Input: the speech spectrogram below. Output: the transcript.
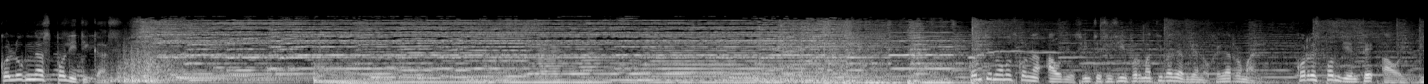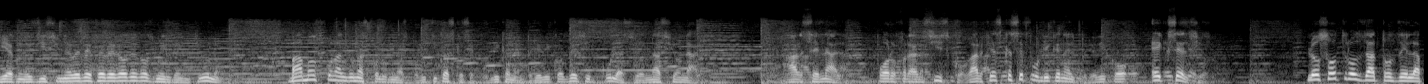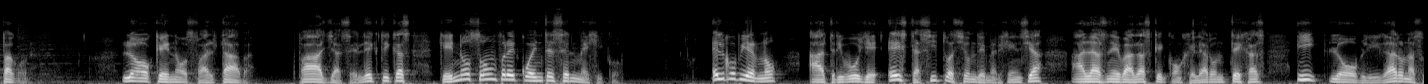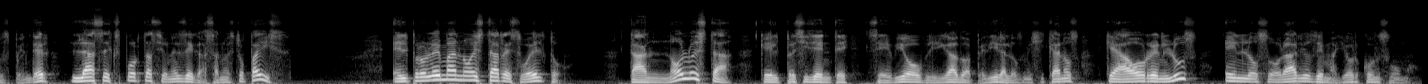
Columnas políticas. Continuamos con la audiosíntesis informativa de Adriano Ojeda Román, correspondiente a hoy, viernes 19 de febrero de 2021. Vamos con algunas columnas políticas que se publican en periódicos de circulación nacional. Arsenal, por Francisco Garfias, que se publica en el periódico Excelsior. Los otros datos del apagón. Lo que nos faltaba. Fallas eléctricas que no son frecuentes en México. El gobierno atribuye esta situación de emergencia a las nevadas que congelaron Texas y lo obligaron a suspender las exportaciones de gas a nuestro país. El problema no está resuelto. Tan no lo está que el presidente se vio obligado a pedir a los mexicanos que ahorren luz en los horarios de mayor consumo.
